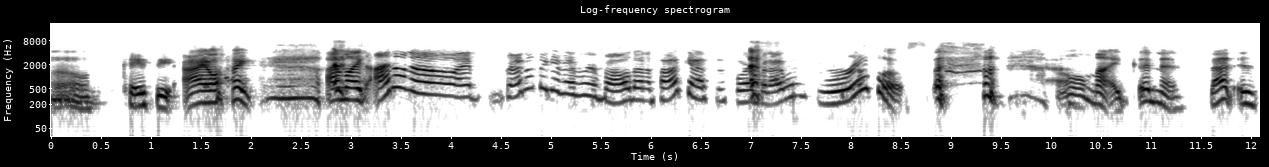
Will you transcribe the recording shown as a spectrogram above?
Oh, Casey, I like, I'm like, I don't know. I, I don't think I've ever bawled on a podcast before, but I was real close. oh my goodness. That is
